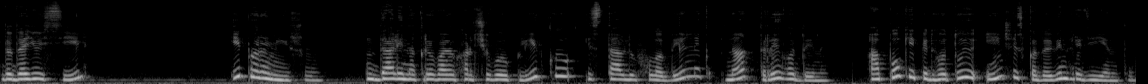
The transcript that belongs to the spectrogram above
Додаю сіль і перемішую. Далі накриваю харчовою плівкою і ставлю в холодильник на 3 години. А поки підготую інші складові інгредієнти.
